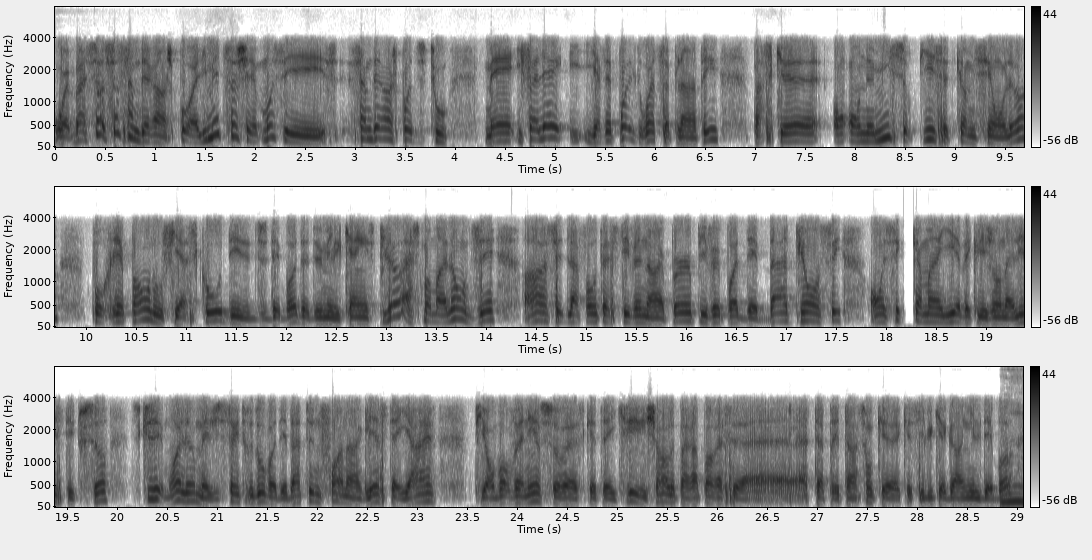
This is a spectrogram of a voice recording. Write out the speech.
Oui, ben ça, ça, ça me dérange pas. À la limite, ça, moi, c'est, ça me dérange pas du tout. Mais il fallait, il n'y avait pas le droit de se planter parce que on, on a mis sur pied cette commission-là pour répondre au fiasco des, du débat de 2015. Puis là, à ce moment-là, on disait ah c'est de la faute à Stephen Harper, puis il veut pas débattre, puis on sait, on sait comment il est avec les journalistes et tout ça. Excusez-moi là, mais Justin Trudeau va débattre une fois en anglais, c'était hier, puis on va revenir sur euh, ce que tu as écrit, Richard, par rapport à, à, ta prétention que, que c'est lui qui a gagné le débat. Moi,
